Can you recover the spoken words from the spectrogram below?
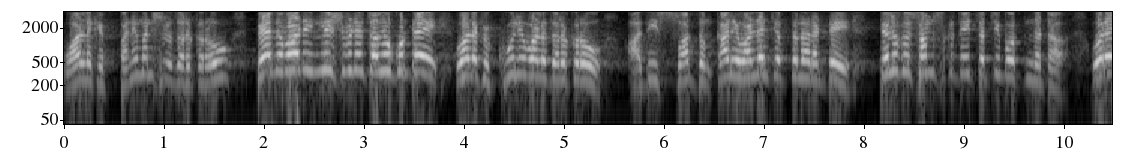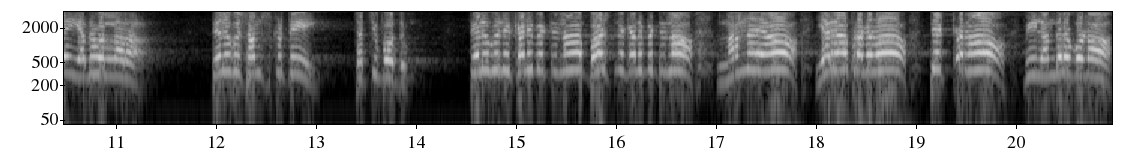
వాళ్ళకి పని మనుషులు దొరకరు. పేదవాడు ఇంగ్లీష్ మీడియం చదువుకుంటే వాళ్ళకి కూలి వాళ్ళు దొరకరు. అది స్వార్థం. కానీ వాళ్ళేం చెప్తున్నారంటే తెలుగు సంస్కృతి చచ్చిపోతుందట. ఒరే ఎదవల్లారా తెలుగు సంస్కృతి చచ్చిపోదు. తెలుగుని కనిపెట్టినా భాషను కనిపెట్టినా నన్నయ్య ఎర్రాప్రగడ తిక్కనో వీళ్ళందరూ కూడా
